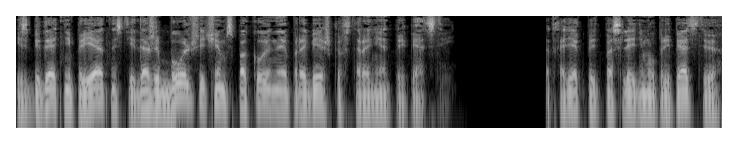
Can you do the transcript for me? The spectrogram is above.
избегать неприятностей даже больше, чем спокойная пробежка в стороне от препятствий. Подходя к предпоследнему препятствию,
